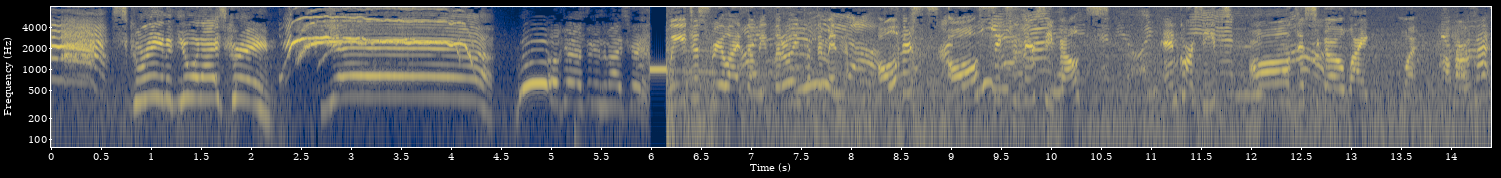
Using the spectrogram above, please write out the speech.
Ah! Scream if you want ice cream! Yeah! Woo! Okay, let's get some ice cream. We just realized that we literally put them in all of their, all six of their seatbelts and car seats, all just to go like, what, how far was that?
